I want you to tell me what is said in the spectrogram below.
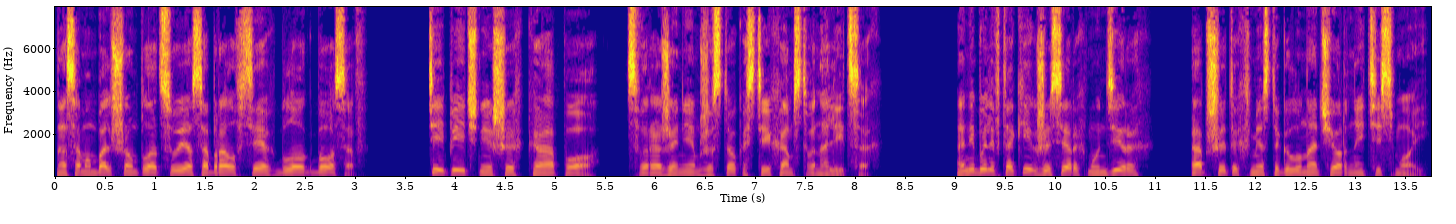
На самом большом плацу я собрал всех блок-боссов, типичнейших капо, с выражением жестокости и хамства на лицах. Они были в таких же серых мундирах, обшитых вместо галуна черной тесьмой.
